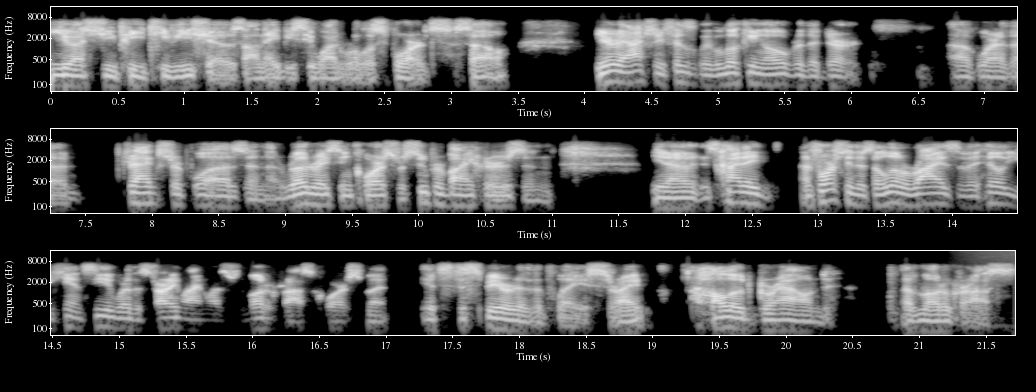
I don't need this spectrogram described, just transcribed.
USGP TV shows on ABC Wide World of Sports. So you're actually physically looking over the dirt of where the drag strip was and the road racing course for super bikers and you know it's kind of unfortunately there's a little rise of a hill you can't see where the starting line was for the motocross course but it's the spirit of the place right hollowed ground of motocross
